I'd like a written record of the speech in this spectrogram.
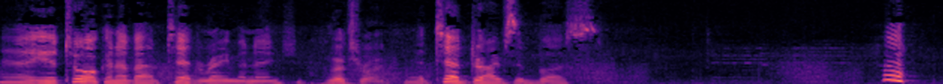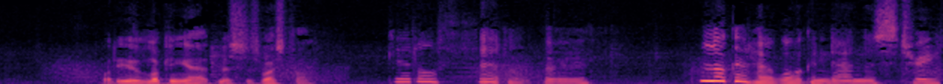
Yeah, you're talking about Ted Raymond, ain't you? That's right. Yeah, Ted drives a bus. Huh, What are you looking at, Mrs. Westfall? Gittle Fiddleberg. Look at her walking down the street.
